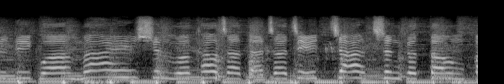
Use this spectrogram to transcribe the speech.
จ้าจะดีกว่าไหม ฉันว่าเขาจะแต่จะจิตจ้าฉันก็ต้องไป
